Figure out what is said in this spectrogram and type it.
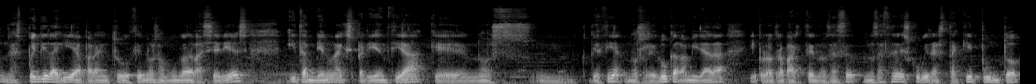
una espléndida guía para introducirnos al mundo de las series y también una experiencia que nos, decía, nos reeduca la mirada y por otra parte nos hace, nos hace descubrir hasta qué punto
